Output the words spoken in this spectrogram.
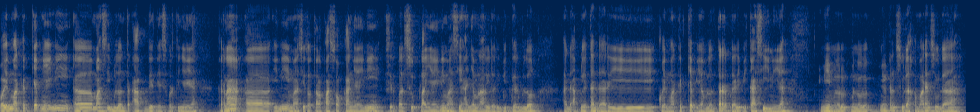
Coin market capnya ini uh, masih belum terupdate ya sepertinya ya. Karena uh, ini masih total pasokannya ini circuit supply-nya ini masih hanya melalui dari Bitger belum ada updatean dari coin market cap ya. Belum terverifikasi ini ya. Ini menurut menurutnya kan sudah kemarin sudah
